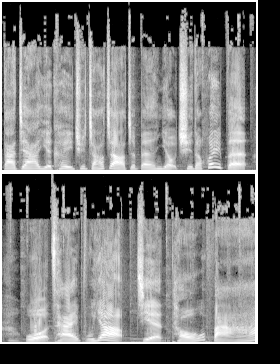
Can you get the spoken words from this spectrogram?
大家也可以去找找这本有趣的绘本，我才不要剪头发。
